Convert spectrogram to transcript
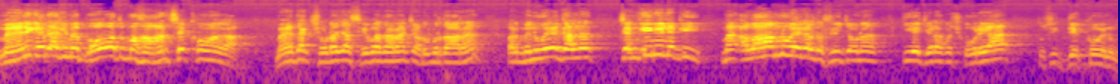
ਮੈਂ ਨਹੀਂ ਕਹਿੰਦਾ ਕਿ ਮੈਂ ਬਹੁਤ ਮਹਾਨ ਸਿੱਖ ਹੋਵਾਂਗਾ। ਮੈਂ ਤਾਂ ਇੱਕ ਛੋਟਾ ਜਿਹਾ ਸੇਵਾਦਾਰ ਹਾਂ, ਝਾੜੂ ਬਰਦਾਰ ਹਾਂ, ਪਰ ਮੈਨੂੰ ਇਹ ਗੱਲ ਚੰਗੀ ਨਹੀਂ ਲੱਗੀ। ਮੈਂ ਆਵਾਮ ਨੂੰ ਇਹ ਗੱਲ ਦੱਸਣੀ ਚਾਹੁੰਦਾ ਕਿ ਇਹ ਜਿਹੜਾ ਕੁਝ ਹੋ ਰਿਹਾ, ਤੁਸੀਂ ਦੇਖੋ ਇਹਨੂੰ।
